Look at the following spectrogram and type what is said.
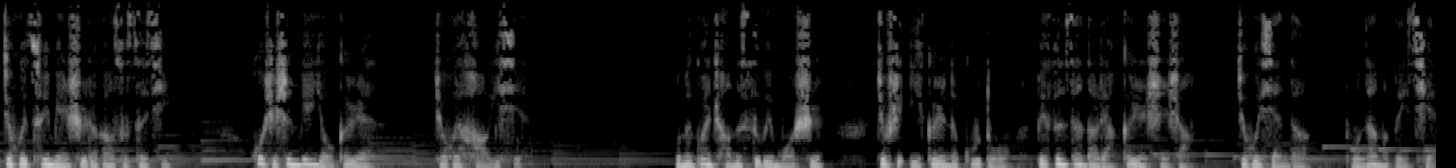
就会催眠似的告诉自己，或许身边有个人。就会好一些。我们惯常的思维模式，就是一个人的孤独被分散到两个人身上，就会显得不那么悲切。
